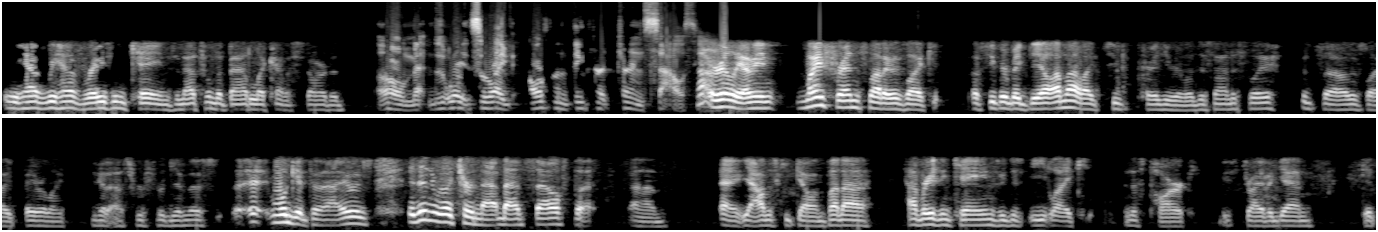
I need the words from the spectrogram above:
we have we have Raising Cane's, and that's when the battle luck kind of started. Oh man! Wait, so like all of a sudden things start turning south? Not really. I mean, my friends thought it was like a super big deal. I'm not like too crazy religious, honestly, and so I was like, they were like, "You gotta ask for forgiveness." It, we'll get to that. It was, it didn't really turn that bad south, but um, hey, yeah, I'll just keep going. But uh, have Raising Cane's. We just eat like in this park. We just drive again get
